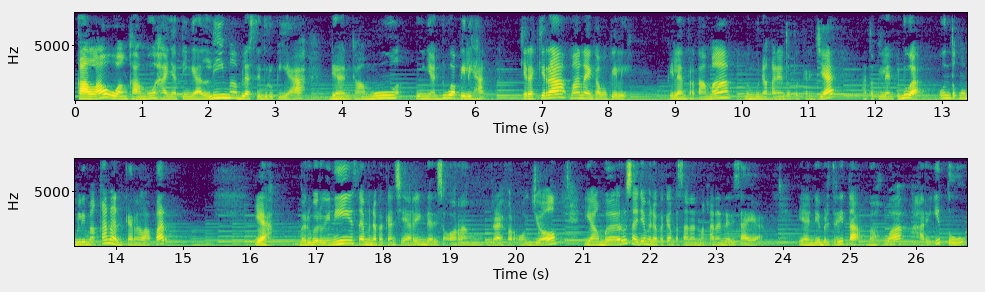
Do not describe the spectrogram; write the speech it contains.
Kalau uang kamu hanya tinggal Rp15.000 dan kamu punya dua pilihan. Kira-kira mana yang kamu pilih? Pilihan pertama menggunakannya untuk bekerja atau pilihan kedua untuk membeli makanan karena lapar? Ya, baru-baru ini saya mendapatkan sharing dari seorang driver ojol yang baru saja mendapatkan pesanan makanan dari saya. Dan dia bercerita bahwa hari itu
